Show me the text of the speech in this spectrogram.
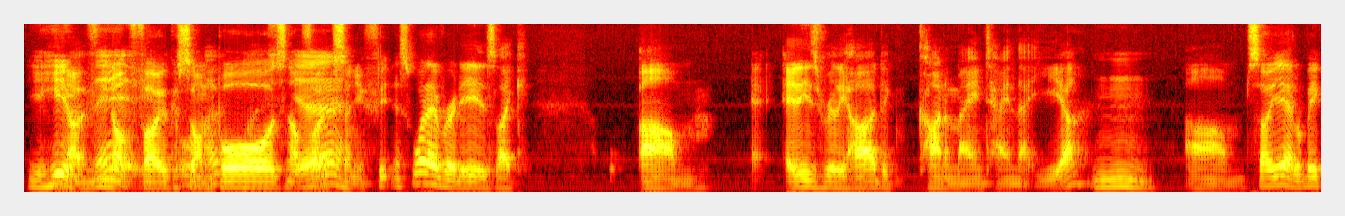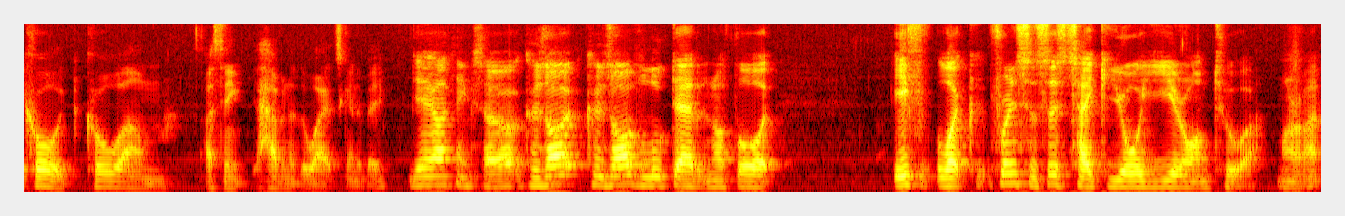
You you hear know, them there, not focus on boards, not focus on your fitness, whatever it is. Like, um, it is really hard to kind of maintain that year. Mm. Um, so yeah, it'll be cool. Cool. Um, I think having it the way it's going to be. Yeah, I think so. Because I because I've looked at it and I thought, if like for instance, let's take your year on tour. All right.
